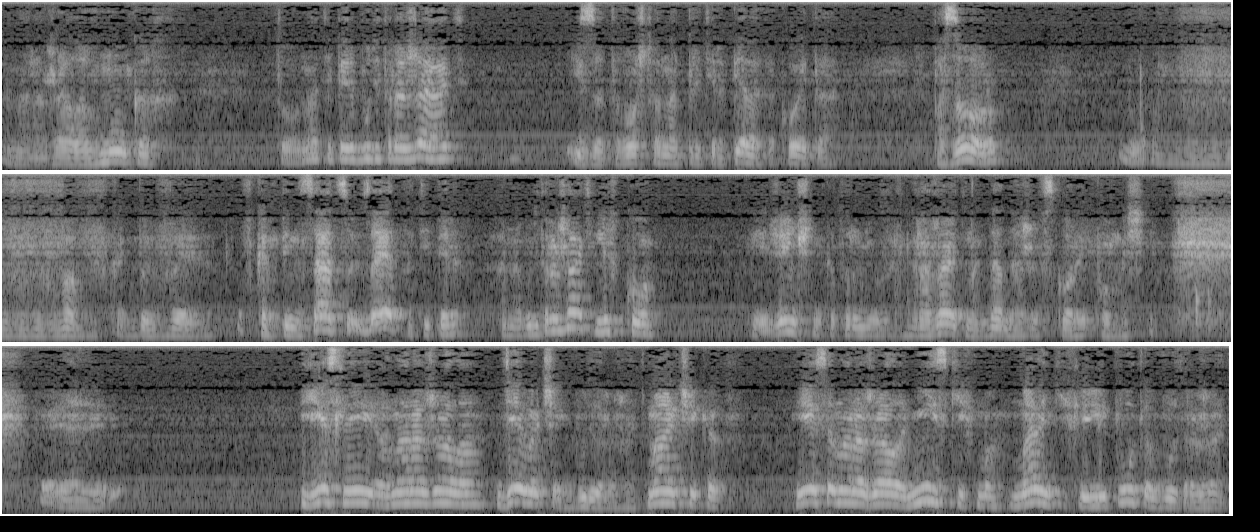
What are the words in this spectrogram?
она рожала в муках, то она теперь будет рожать из-за того, что она претерпела какой-то позор, в, в, в, как бы в, в компенсацию за это, теперь она будет рожать легко. И женщины, которые рожают иногда даже в скорой помощи. Э, если она рожала девочек, будет рожать мальчиков. Если она рожала низких, маленьких лилипутов, будет рожать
